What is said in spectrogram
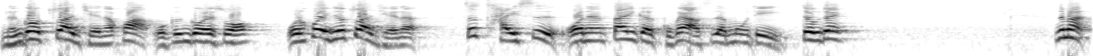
能够赚钱的话，我跟各位说，我的会员就赚钱了。这才是我能当一个股票老师的目的，对不对？那么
